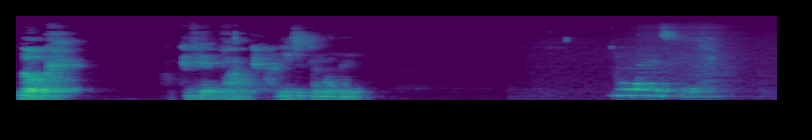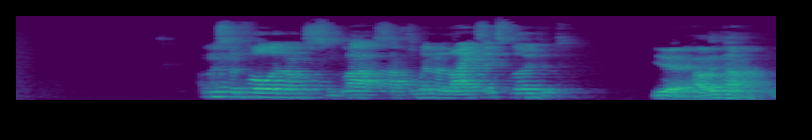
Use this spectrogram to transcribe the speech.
Look. I'll give it a back. I needed the money. Your leg is good. I must have fallen onto some glass after when the lights exploded. Yeah, how did that happen?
